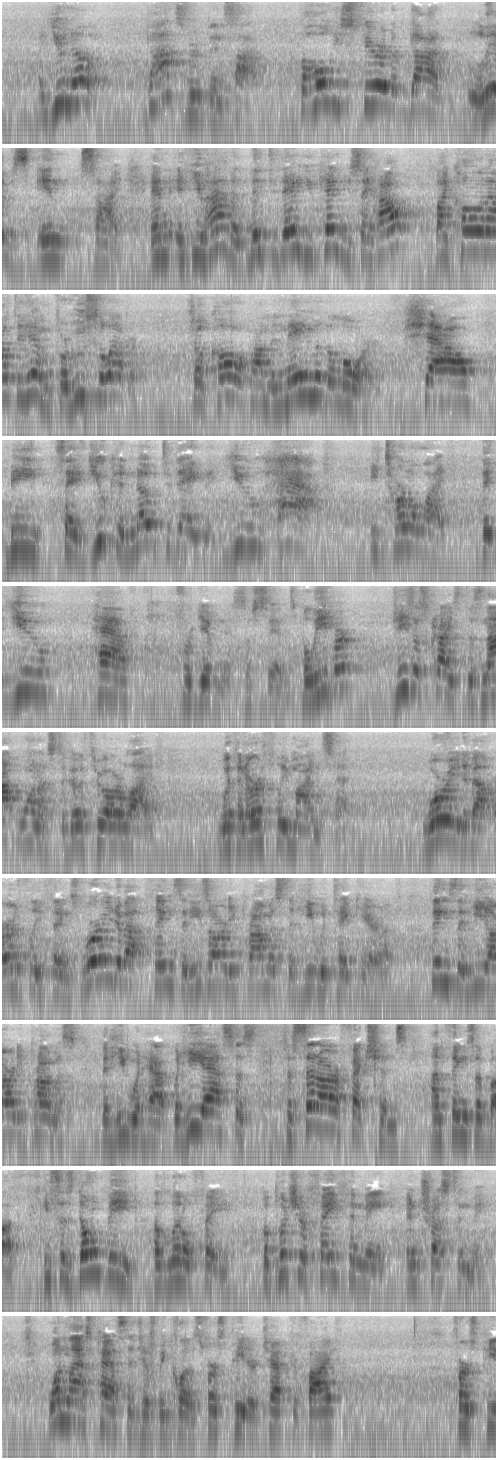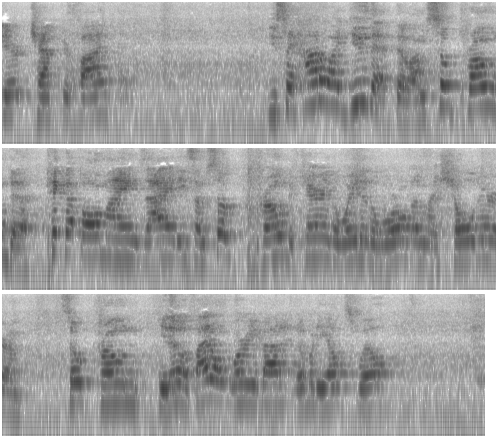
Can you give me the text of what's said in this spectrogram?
you know it. God's moved inside. The Holy Spirit of God lives inside. And if you haven't, then today you can. You say, How? By calling out to Him. For whosoever shall call upon the name of the Lord shall be saved. You can know today that you have eternal life, that you have forgiveness of sins. Believer, Jesus Christ does not want us to go through our life with an earthly mindset, worried about earthly things, worried about things that He's already promised that He would take care of, things that He already promised that He would have. But He asks us to set our affections on things above. He says, Don't be of little faith but put your faith in me and trust in me. One last passage as we close 1 Peter chapter 5. 1 Peter chapter 5. You say, How do I do that though? I'm so prone to pick up all my anxieties. I'm so prone to carry the weight of the world on my shoulder. I'm so prone, you know, if I don't worry about it, nobody else will.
